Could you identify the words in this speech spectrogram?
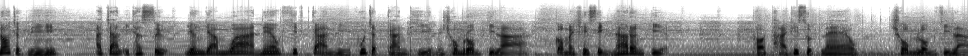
นอกจากนี้อาจารย์อิทัสึยังย้ำว่าแนวคิดการมีผู้จัดการทีมในชมรมกีฬาก็ไม่ใช่สิ่งน่ารังเกียจ เพราะท้ายที่สุดแล้ว ชมรมกีฬา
